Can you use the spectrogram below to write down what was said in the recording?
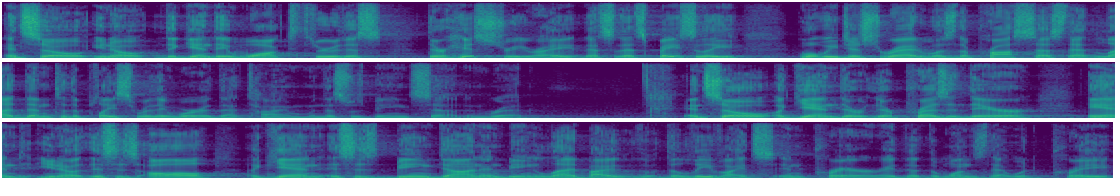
And so, you know, again, they walked through this, their history, right? That's, that's basically what we just read was the process that led them to the place where they were at that time when this was being said and read. And so, again, they're, they're present there. And, you know, this is all, again, this is being done and being led by the, Levites in prayer, right? The, the ones that would pray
